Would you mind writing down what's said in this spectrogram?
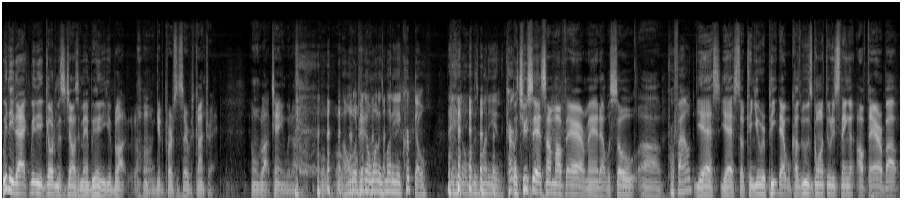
We need to act, we need to go to Mr. Johnson, man. We need to get block, get a personal service contract on blockchain with uh, O- O- I don't know if he's gonna want his money in crypto. He don't want his money in currency. But you said something off the air, man, that was so uh, profound. Yes, yes. So can you repeat that? Because we was going through this thing off the air about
